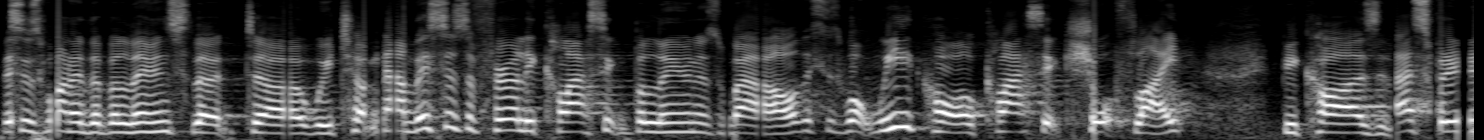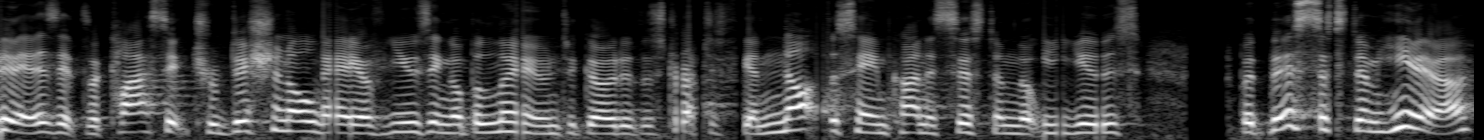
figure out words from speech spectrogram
This is one of the balloons that uh, we took. Now, this is a fairly classic balloon as well. This is what we call classic short flight because that's what it is. It's a classic traditional way of using a balloon to go to the stratosphere, not the same kind of system that we use. But this system here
